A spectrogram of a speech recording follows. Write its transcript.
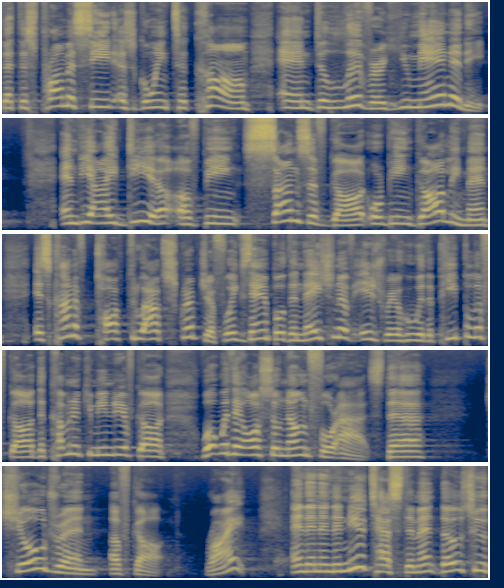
that this promised seed is going to come and deliver humanity. And the idea of being sons of God or being godly men is kind of talked throughout Scripture. For example, the nation of Israel, who were the people of God, the covenant community of God, what were they also known for as? The children of God, right? And then in the New Testament, those who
